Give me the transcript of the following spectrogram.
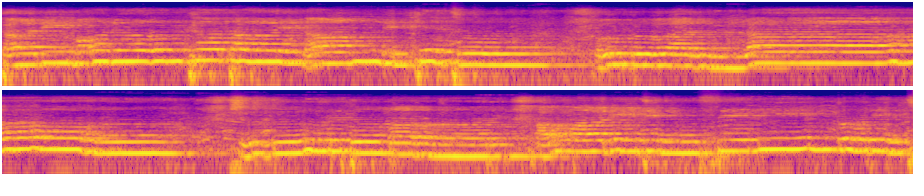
তারি মরণ খাতায় নাম লিখেছ? ও আল্লাহ আমার মুসলিম করেছ।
